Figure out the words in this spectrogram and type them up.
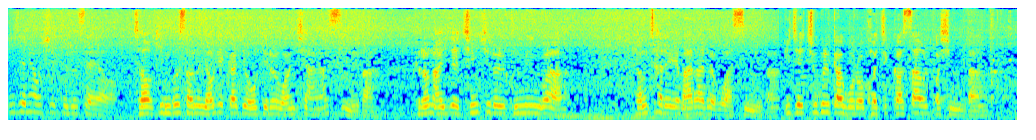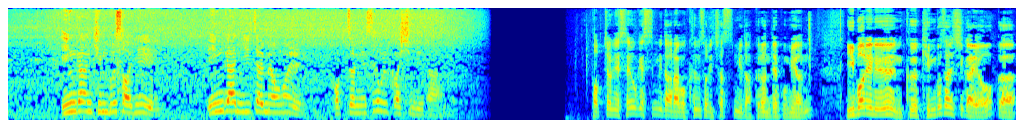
이재명 씨 들으세요. 저 김부선은 여기까지 오기를 원치 않았습니다. 그러나 이제 진실을 국민과 경찰에게 말하려고 왔습니다. 이제 죽을 각오로 거짓과 싸울 것입니다. 인간 김부선이 인간 이재명을 법정에 세울 것입니다. 법정에 세우겠습니다라고 큰 소리 쳤습니다. 그런데 보면 이번에는 그 김부선 씨가요. 그러니까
